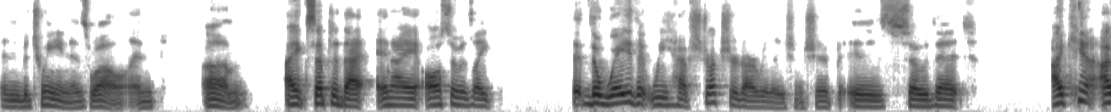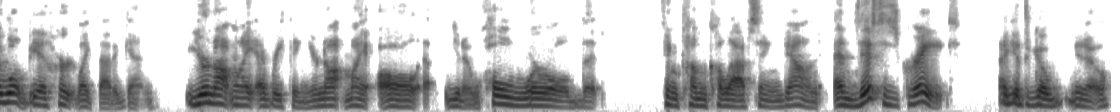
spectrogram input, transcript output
in between as well. And um I accepted that. And I also was like, the way that we have structured our relationship is so that I can't, I won't be hurt like that again. You're not my everything. You're not my all, you know, whole world that can come collapsing down. And this is great. I get to go, you know,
